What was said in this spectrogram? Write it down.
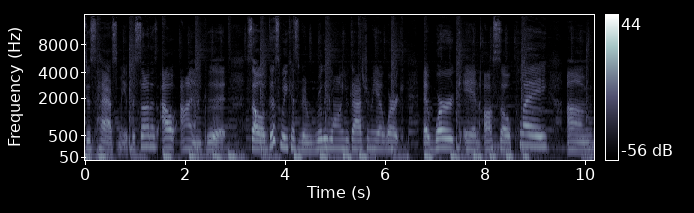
just has me. If the sun is out, I am good. So this week has been really long, you guys, for me at work, at work, and also play. Um,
